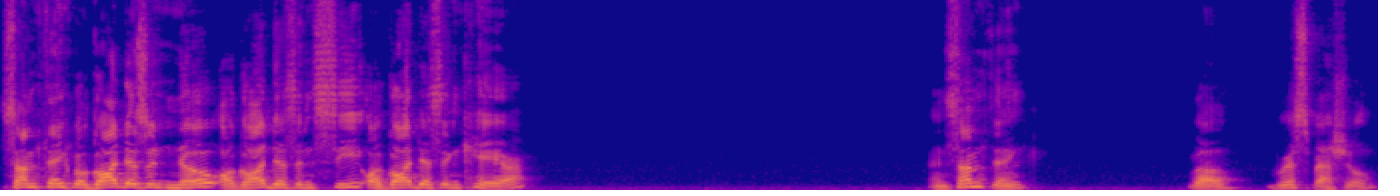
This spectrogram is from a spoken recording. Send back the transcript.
Some think, well, God doesn't know, or God doesn't see, or God doesn't care. And some think, well, we're special.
